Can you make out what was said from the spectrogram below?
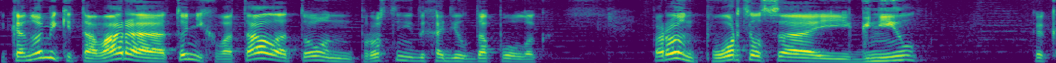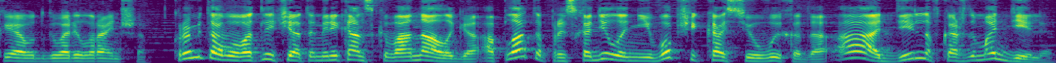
экономики товара то не хватало, то он просто не доходил до полок. Порой он портился и гнил, как я вот говорил раньше. Кроме того, в отличие от американского аналога, оплата происходила не в общей кассе у выхода, а отдельно в каждом отделе.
